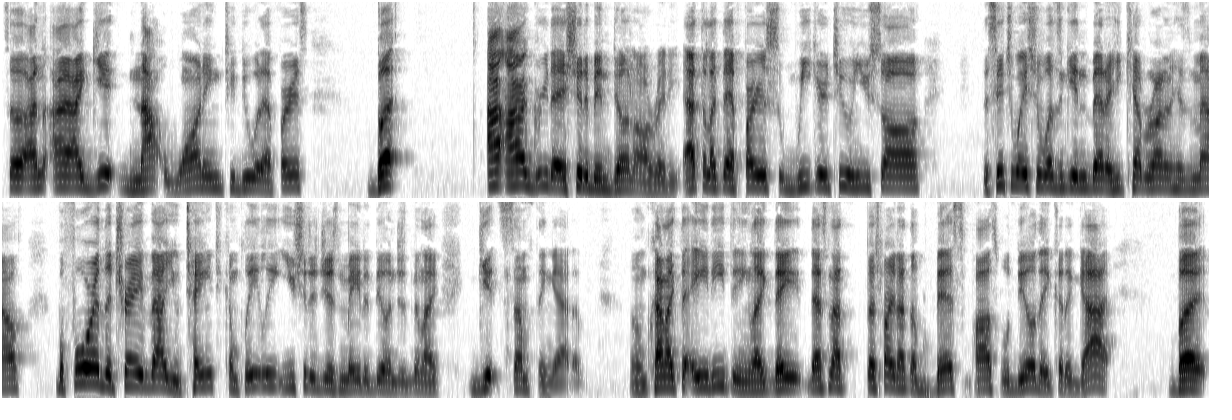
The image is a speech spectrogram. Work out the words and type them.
So I I get not wanting to do it at first, but I, I agree that it should have been done already. After like that first week or two, and you saw the situation wasn't getting better, he kept running his mouth. Before the trade value tanked completely, you should have just made a deal and just been like, get something out of. It. Um, kind of like the AD thing. Like they, that's not that's probably not the best possible deal they could have got, but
